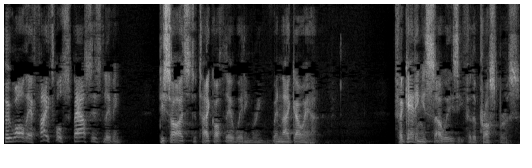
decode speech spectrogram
who, while their faithful spouse is living, decides to take off their wedding ring when they go out. Forgetting is so easy for the prosperous.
